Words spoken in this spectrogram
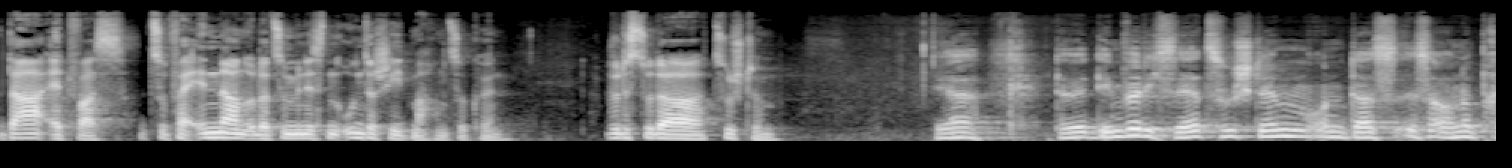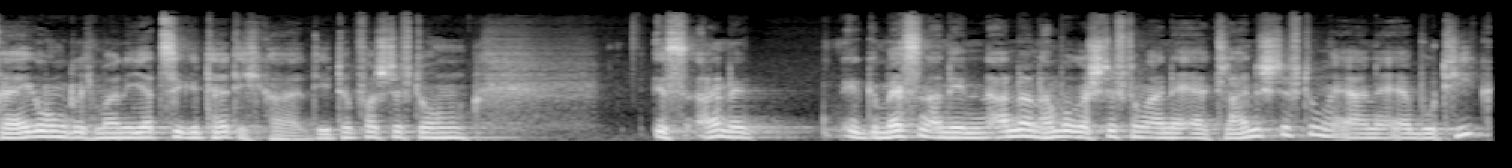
da etwas zu verändern oder zumindest einen Unterschied machen zu können. Würdest du da zustimmen? Ja, dem würde ich sehr zustimmen und das ist auch eine Prägung durch meine jetzige Tätigkeit. Die Töpferstiftung ist eine, gemessen an den anderen Hamburger Stiftungen, eine eher kleine Stiftung, eher eine eher Boutique.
